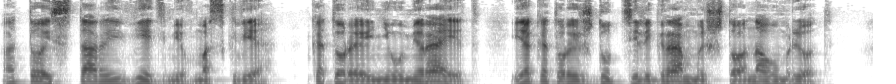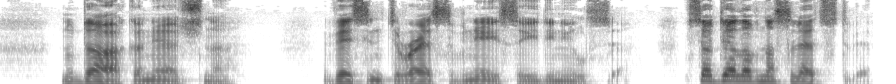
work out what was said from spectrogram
О той старой ведьме в Москве, которая не умирает и о которой ждут телеграммы, что она умрет. Ну да, конечно. Весь интерес в ней соединился. Все дело в наследстве.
